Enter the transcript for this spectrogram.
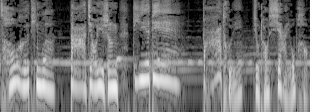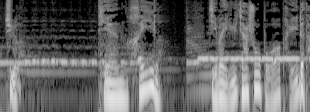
曹娥听了，大叫一声：“爹爹！”拔腿就朝下游跑去了。天黑了，几位渔家叔伯陪着他，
